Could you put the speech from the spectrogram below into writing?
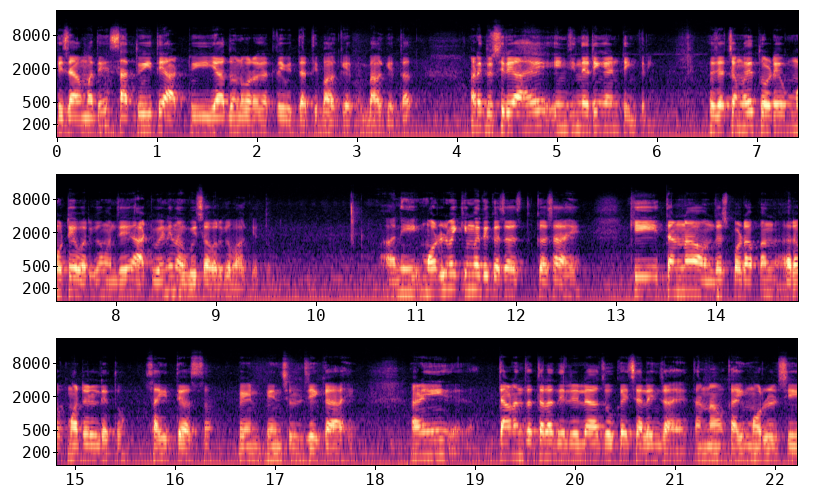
की ज्यामध्ये सातवी ते आठवी या दोन वर्गातले विद्यार्थी भाग घेत भाग घेतात. आणि दुसरी आहे इंजिनिअरिंग अँड टिंकरिंग तर ज्याच्यामध्ये थोडे मोठे वर्ग म्हणजे आठवी आणि नववीचा वर्ग भाग घेतो. आणि मॉडेल मेकिंगमध्ये कसं असतं कसं आहे की त्यांना ऑन द स्पॉट आपण रफ मटेरियल देतो साहित्य असतं पेन पेन्सिल जे काय आहे. आणि त्यानंतर त्याला दिलेला जो काही चॅलेंज आहे त्यांना काही मॉडेलची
